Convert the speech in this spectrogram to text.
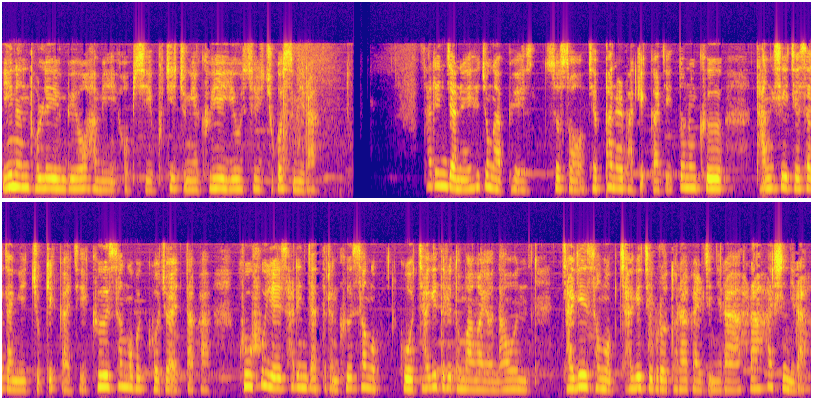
이는 본래의 묘함이 없이 부지 중에 그의 이웃을 죽었습니다. 살인자는 회중 앞에 서서 재판을 받기까지 또는 그 당시 제사장이 죽기까지 그 성읍에 거주하였다가 그 후에 살인자들은 그 성읍 곧 자기들이 도망하여 나온 자기 성읍 자기 집으로 돌아갈지니라 하라 하시니라.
